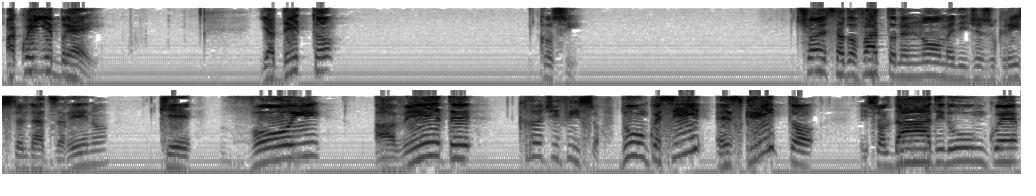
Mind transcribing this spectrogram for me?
a quegli ebrei? Gli ha detto così. Ciò è stato fatto nel nome di Gesù Cristo il Nazareno che voi avete crocifisso. Dunque sì, è scritto. I soldati dunque,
